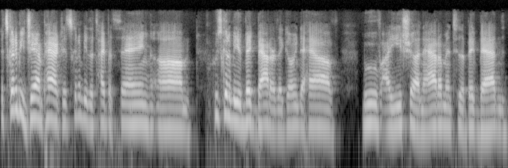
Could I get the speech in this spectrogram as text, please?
it's going to be jam packed. It's going to be the type of thing. Um, who's going to be the big bad? Are they going to have move Ayesha and Adam into the big bad and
